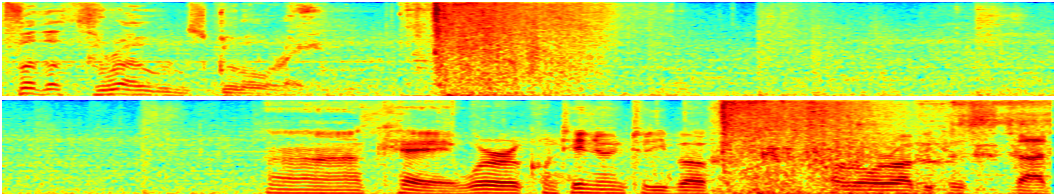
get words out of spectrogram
For the throne's glory. Okay, we're continuing to debuff Aurora because that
